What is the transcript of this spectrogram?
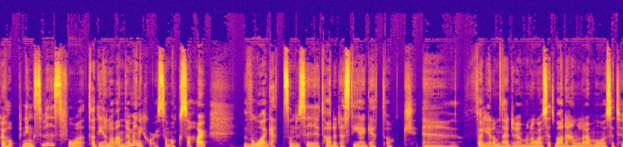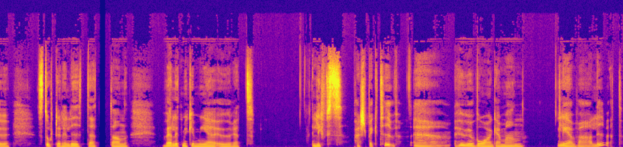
förhoppningsvis få ta del av andra människor som också har vågat, som du säger, ta det där steget och eh, följa de där drömmarna, oavsett vad det handlar om, oavsett hur stort eller litet. Utan väldigt mycket mer ur ett livsperspektiv. Eh, hur vågar man leva livet?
